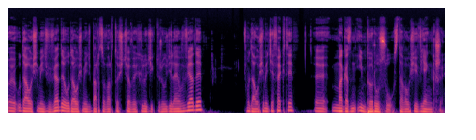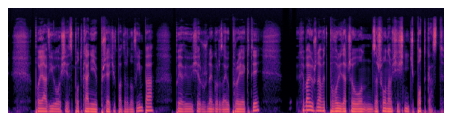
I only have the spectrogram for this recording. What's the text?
Y, Udało się mieć wywiady, udało się mieć bardzo wartościowych ludzi, którzy udzielają wywiady. Udało się mieć efekty. Y, Magazyn Imp rósł, stawał się większy. Pojawiło się spotkanie przyjaciół patronów Impa, pojawiły się różnego rodzaju projekty. Chyba już nawet powoli zaczęło, zaczęło nam się śnić podcast.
